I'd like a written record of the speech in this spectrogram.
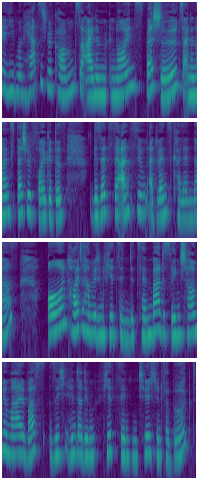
ihr Lieben und herzlich willkommen zu einem neuen Special, zu einer neuen Special-Folge des Gesetz der Anziehung Adventskalenders. Und heute haben wir den 14. Dezember, deswegen schauen wir mal, was sich hinter dem 14. Türchen verbirgt.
